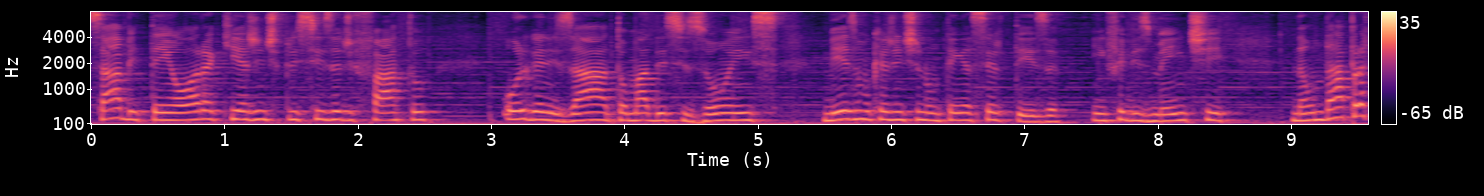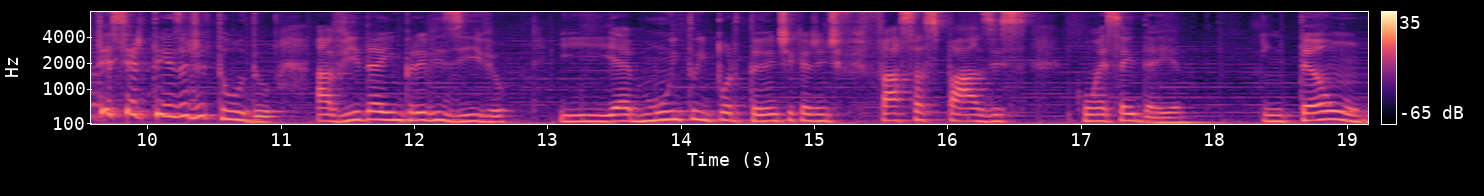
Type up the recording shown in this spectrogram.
Sabe, tem hora que a gente precisa de fato organizar, tomar decisões, mesmo que a gente não tenha certeza. Infelizmente, não dá para ter certeza de tudo. A vida é imprevisível e é muito importante que a gente faça as pazes com essa ideia. Então,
